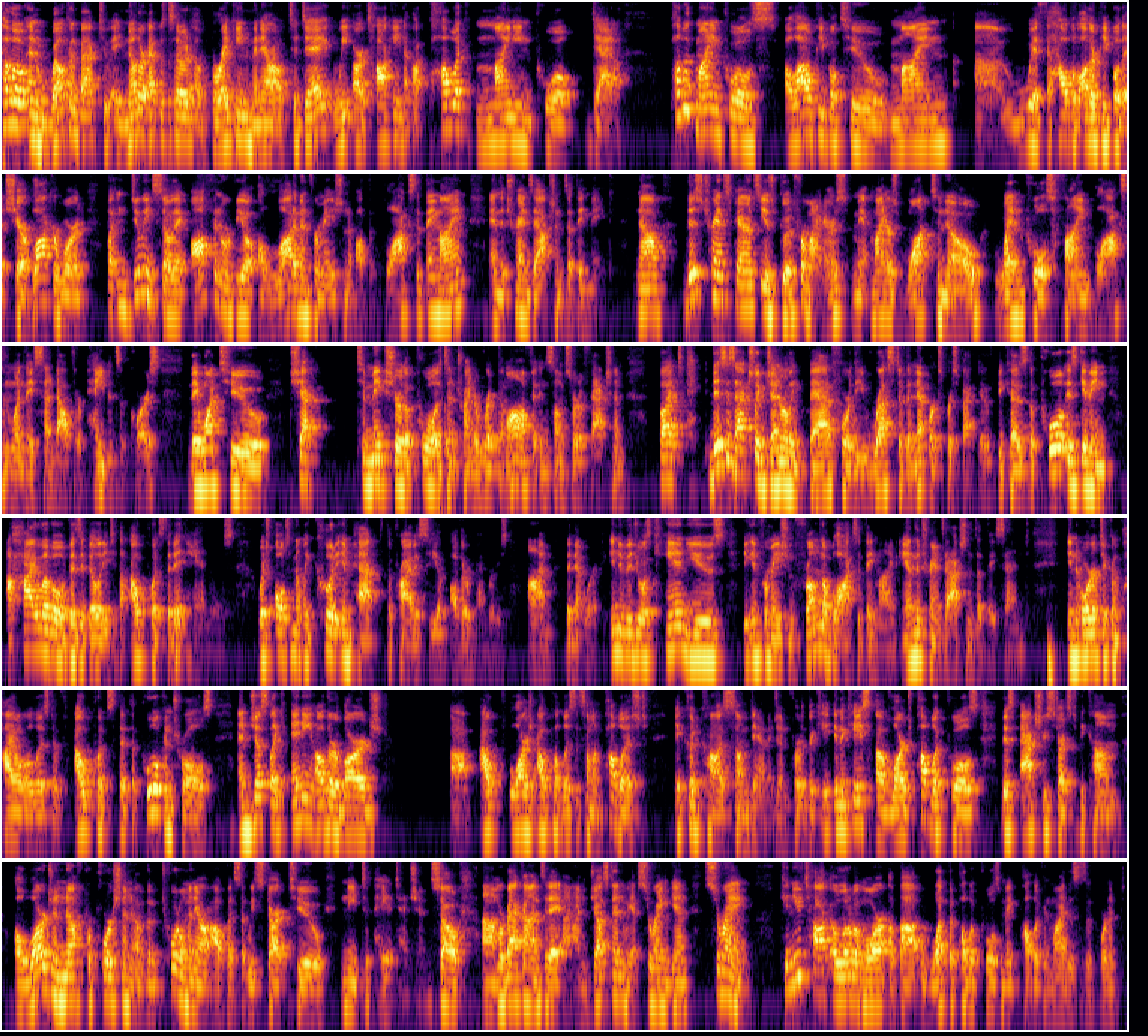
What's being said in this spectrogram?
Hello and welcome back to another episode of Breaking Monero. Today we are talking about public mining pool data. Public mining pools allow people to mine uh, with the help of other people that share a block reward, but in doing so, they often reveal a lot of information about the blocks that they mine and the transactions that they make. Now, this transparency is good for miners. Miners want to know when pools find blocks and when they send out their payments, of course. They want to check to make sure the pool isn't trying to rip them off in some sort of fashion. But this is actually generally bad for the rest of the network's perspective because the pool is giving a high level of visibility to the outputs that it handles, which ultimately could impact the privacy of other members on the network. Individuals can use the information from the blocks that they mine and the transactions that they send in order to compile a list of outputs that the pool controls. And just like any other large uh, out, large output list that someone published, it could cause some damage. And for the in the case of large public pools, this actually starts to become a large enough proportion of the total Monero outputs that we start to need to pay attention. So um, we're back on today. I, am Justin. We have Sarang again. Sarang, can you talk a little bit more about what the public pools make public and why this is important?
